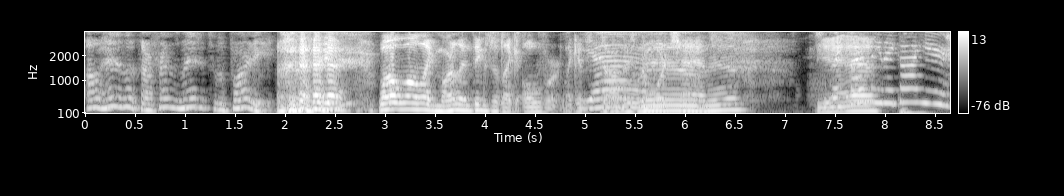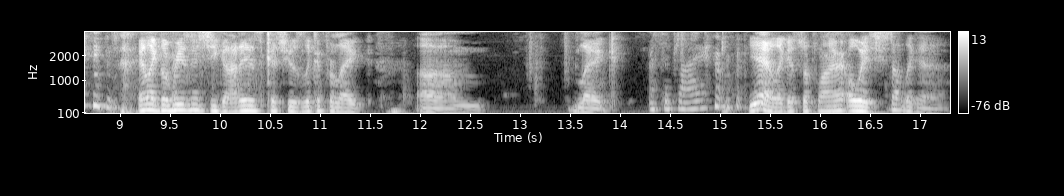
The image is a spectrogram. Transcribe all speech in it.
Oh hey look, our friends made it to the party. well, well, like Marlin thinks it's like over, like it's done. There's no more Yeah, chance. She's yeah, like, finally they got here. and like the reason she got it is because she was looking for like, um, like a supplier. yeah, like a supplier. Oh wait, she's not like a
